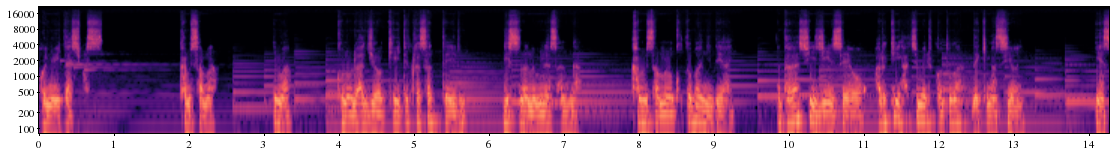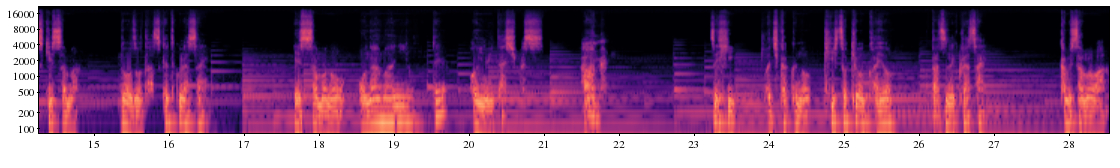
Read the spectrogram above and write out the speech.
お祈りいたします。神様今このラジオを聴いてくださっているリスナーの皆さんが神様の言葉に出会い新しい人生を歩き始めることができますようにイエス・キス様どうぞ助けてください。イエス様のお名前によってお祈りいたします。アーメン。ぜひお近くのキリスト教会をお尋ねください。神様は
